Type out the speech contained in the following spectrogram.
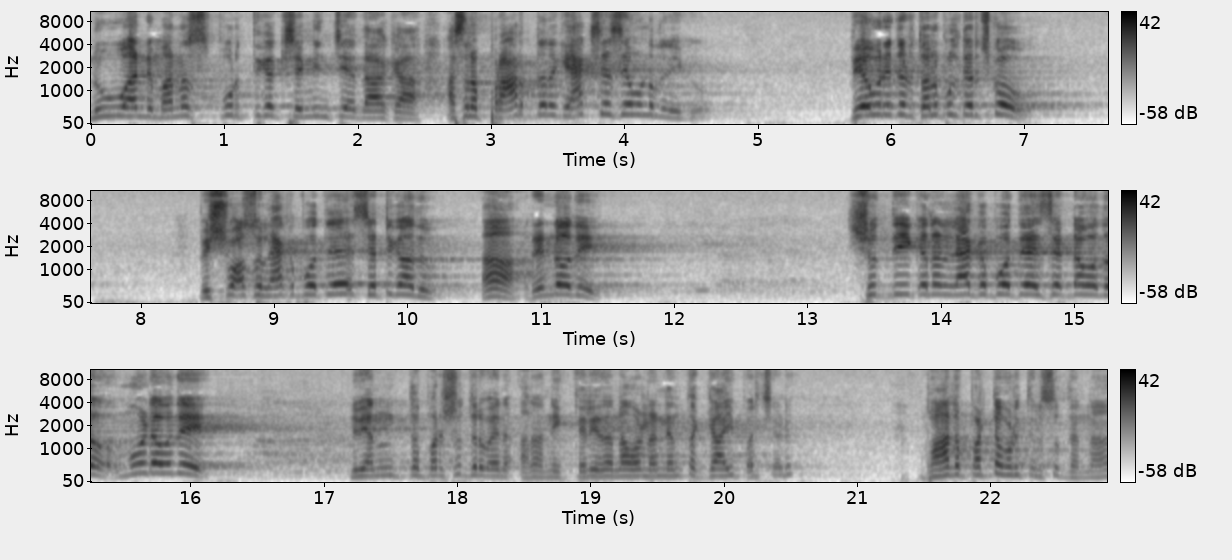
నువ్వు వాడిని మనస్ఫూర్తిగా క్షమించేదాకా అసలు ప్రార్థనకి యాక్సెస్ ఏ ఉండదు నీకు. దేవుని తలుపులు తెరుచుకో. విశ్వాసం లేకపోతే సెట్ కాదు. రెండవది శుద్ధీకరణ లేకపోతే సెట్ అవ్వదు. మూడవది నువ్వు ఎంత పరిశుద్ధమైన అలా నీకు తెలియదన్నా వాడు నన్ను ఎంత గాయపరిచాడు. బాధపడ్డవాడు తెలుసుద్దన్నా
